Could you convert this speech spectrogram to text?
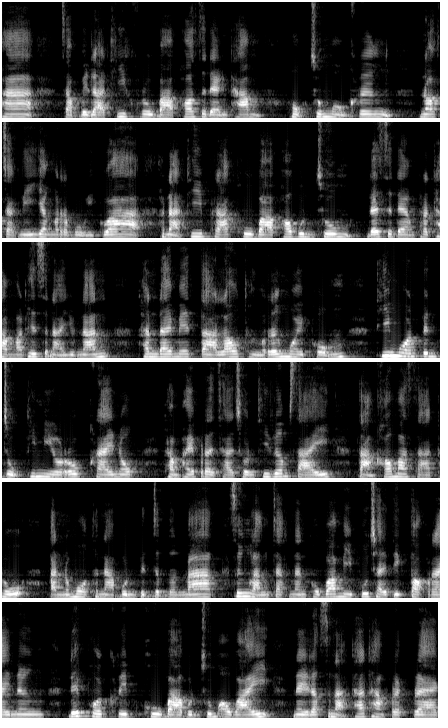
2565 จับเวลาที่ครูบาพ่อแสดงธรรม 6 ชั่วโมงครึ่ง นอกจากนี้ยังระบุอีกว่า ขณะที่พระครูบาพ่อบุญชุ่ม ได้แสดงพระธรรมเทศนาอยู่นั้น ท่านได้เมตตาเล่าถึงเรื่องมวยผม ที่ม้วนเป็นจุกที่มีรูปคล้ายนก ทำให้ประชาชนที่เลื่มใสต่างเข้ามาสาธุ อนุโมทนาบุญเป็นจำนวนมาก ซึ่งหลังจากนั้นพบว่ามีผู้ใช้ติ๊กตอกรายหนึ่งได้โพสต์คลิปครูบาบุญชุ่มเอาไว้ ในลักษณะท่าทางแปลก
